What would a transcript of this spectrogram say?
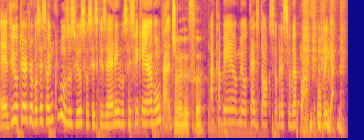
É, viu, Tertor? Vocês são inclusos, viu? Se vocês quiserem, vocês fiquem à vontade. Olha só. Acabei o meu TED Talk sobre a Silvia Plath. Obrigada.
